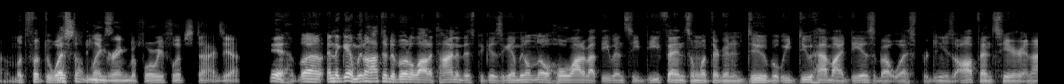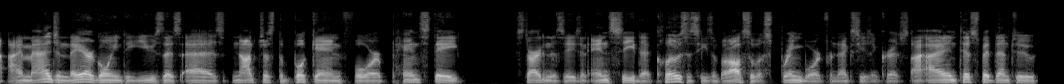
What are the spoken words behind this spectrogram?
Um, let's flip to West. something lingering before we flip sides. Yeah. Yeah, uh, and again, we don't have to devote a lot of time to this because again, we don't know a whole lot about the UNC defense and what they're going to do, but we do have ideas about West Virginia's offense here, and I, I imagine they are going to use this as not just the bookend for Penn State starting the season, NC to close the season, but also a springboard for next season, Chris. I, I, anticipate them to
